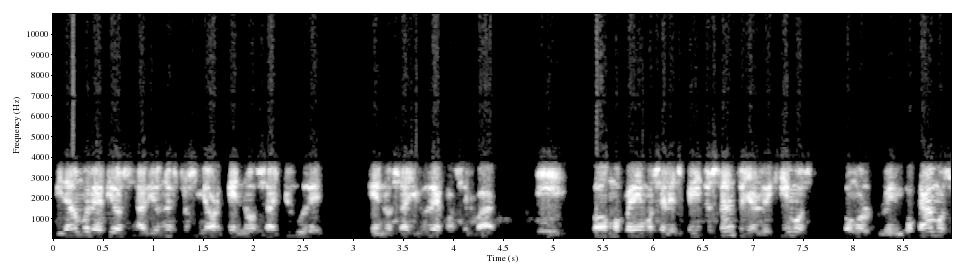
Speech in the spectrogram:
Pidámosle a Dios, a Dios nuestro Señor, que nos ayude, que nos ayude a conservar. Y como pedimos el Espíritu Santo, ya lo dijimos, como lo invocamos,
